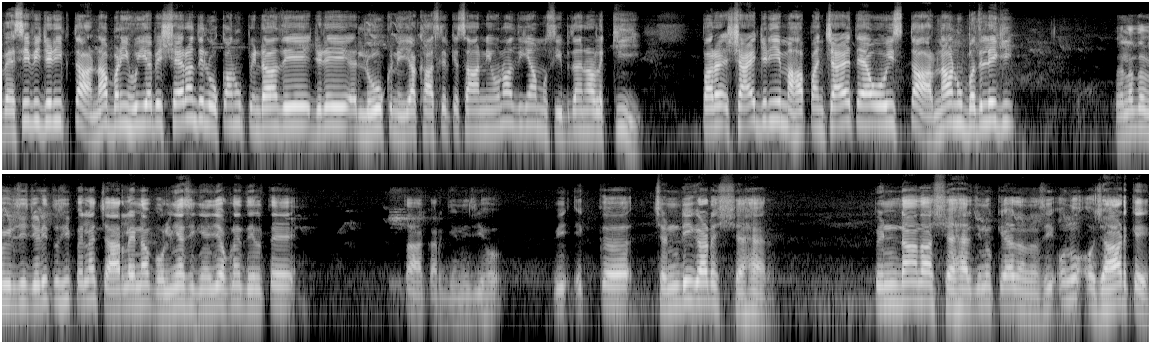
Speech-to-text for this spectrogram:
ਵੈਸੇ ਵੀ ਜਿਹੜੀ ਇੱਕ ਧਾਰਨਾ ਬਣੀ ਹੋਈ ਹੈ ਵੀ ਸ਼ਹਿਰਾਂ ਦੇ ਲੋਕਾਂ ਨੂੰ ਪਿੰਡਾਂ ਦੇ ਜਿਹੜੇ ਲੋਕ ਨੇ ਜਾਂ ਖਾਸ ਕਰਕੇ ਕਿਸਾਨ ਨੇ, ਉਹਨਾਂ ਦੀਆਂ ਮੁਸੀਬਤਾਂ ਨਾਲ ਕੀ? ਪਰ ਸ਼ਾਇਦ ਜਿਹੜੀ ਇਹ ਮਹਾਪੰਚਾਇਤ ਹੈ, ਉਹ ਇਸ ਧਾਰਨਾ ਨੂੰ ਬਦਲੇਗੀ। ਪਹਿਲਾਂ ਤਾਂ ਵੀਰ ਜੀ, ਜਿਹੜੀ ਤੁਸੀਂ ਪਹਿਲਾਂ ਚਾਰ ਲਾਈਨਾਂ ਬੋਲੀਆਂ ਸੀਗੀਆਂ ਜੀ, ਆਪਣੇ ਦਿਲ ਤੇ ਧਾ ਕਰ ਗਈਆਂ ਨੇ ਜੀ ਉਹ। ਵੀ ਇੱਕ ਚੰਡੀਗੜ੍ਹ ਸ਼ਹਿਰ, ਪਿੰਡਾਂ ਦਾ ਸ਼ਹਿਰ ਜਿਹਨੂੰ ਕਿਹਾ ਜਾਂਦਾ ਸੀ, ਉਹਨੂੰ ਉਜਾੜ ਕੇ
